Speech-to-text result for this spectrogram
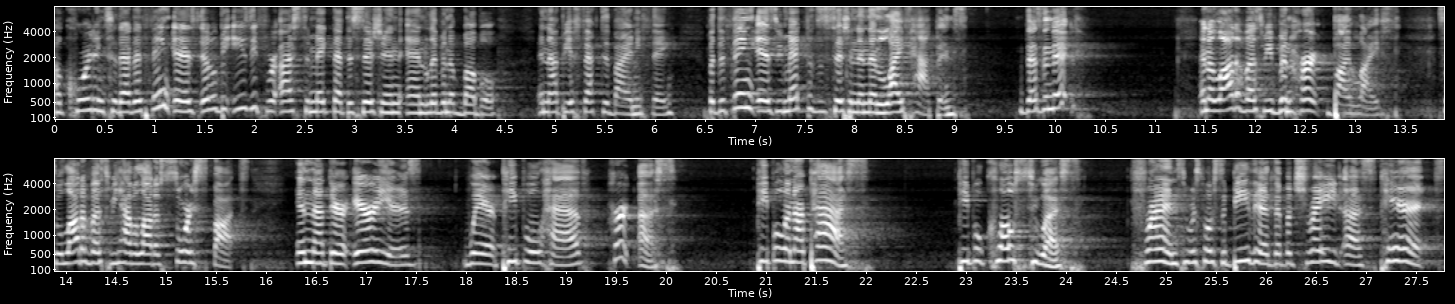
according to that. The thing is, it'll be easy for us to make that decision and live in a bubble and not be affected by anything. But the thing is, we make the decision and then life happens, doesn't it? And a lot of us, we've been hurt by life. So a lot of us, we have a lot of sore spots in that there are areas where people have hurt us. People in our past, people close to us, friends who were supposed to be there that betrayed us, parents.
